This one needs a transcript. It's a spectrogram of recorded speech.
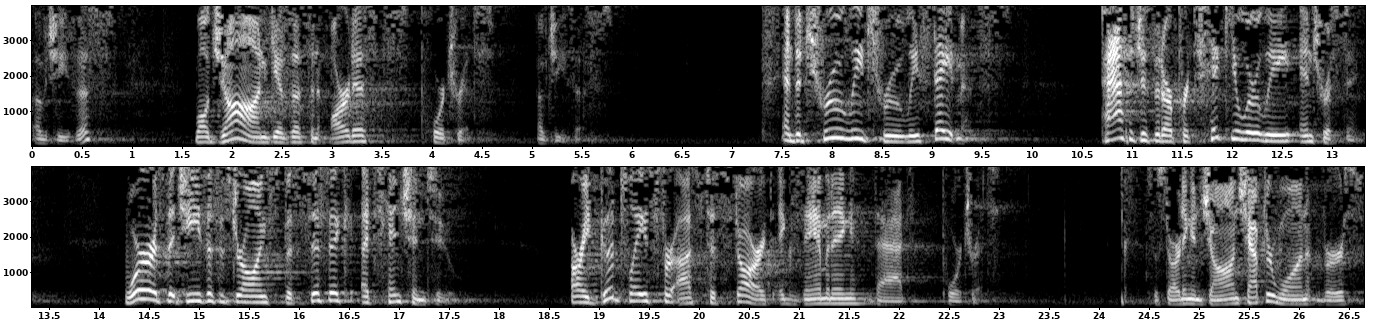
of Jesus, while John gives us an artist's portrait of Jesus. And the truly, truly statements, passages that are particularly interesting, words that Jesus is drawing specific attention to, are a good place for us to start examining that portrait. So starting in John chapter 1 verse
